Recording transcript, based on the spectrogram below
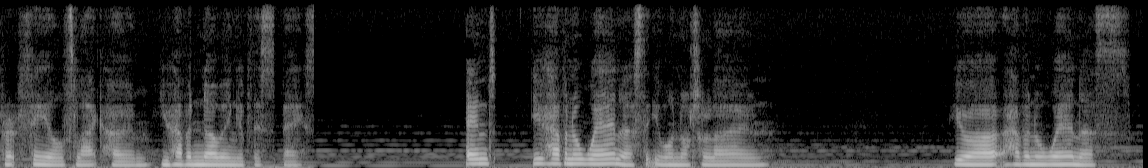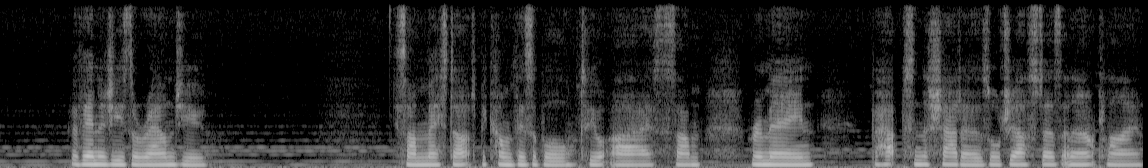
for it feels like home. You have a knowing of this space. And you have an awareness that you are not alone. You are, have an awareness of energies around you. Some may start to become visible to your eyes, some remain perhaps in the shadows or just as an outline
